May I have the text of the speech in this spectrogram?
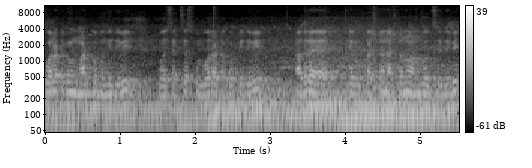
ಹೋರಾಟಗಳನ್ನ ಮಾಡ್ಕೊಂಡು ಬಂದಿದ್ದೀವಿ. ಸಕ್ಸಸ್ಫುಲ್ ಹೋರಾಟ ಕೊಟ್ಟಿದ್ದೀವಿ. ಆದರೆ ಕೆಲವು ಕಷ್ಟ ನಷ್ಟನೂ ಅನುಭವಿಸಿದ್ದೀವಿ.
